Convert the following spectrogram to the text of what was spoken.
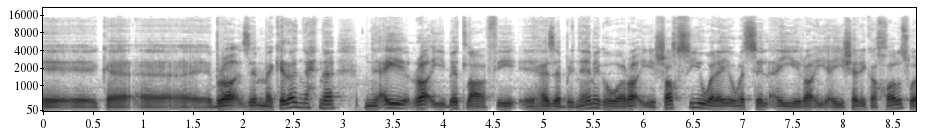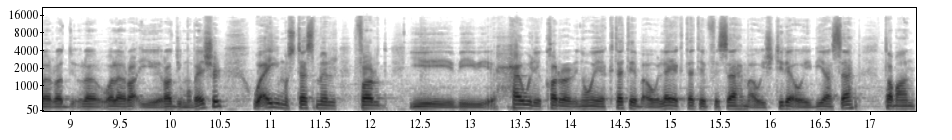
آه، كابراء ذمة كده إن إحنا من أي رأي بيطلع في هذا البرنامج هو رأي شخصي ولا يمثل أي رأي أي شركة خالص ولا ولا- رأي راديو مباشر وأي مستثمر فرد بيحاول يقرر إن هو يكتتب أو لا يكتتب في سهم أو يشتري أو يبيع سهم طبعا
